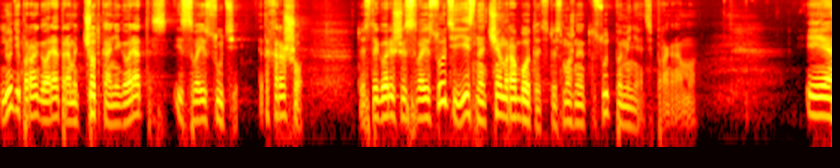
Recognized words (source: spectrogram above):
люди порой говорят прямо четко, они говорят из своей сути. Это хорошо. То есть ты говоришь из своей сути, есть над чем работать. То есть можно эту суть поменять, программу. И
